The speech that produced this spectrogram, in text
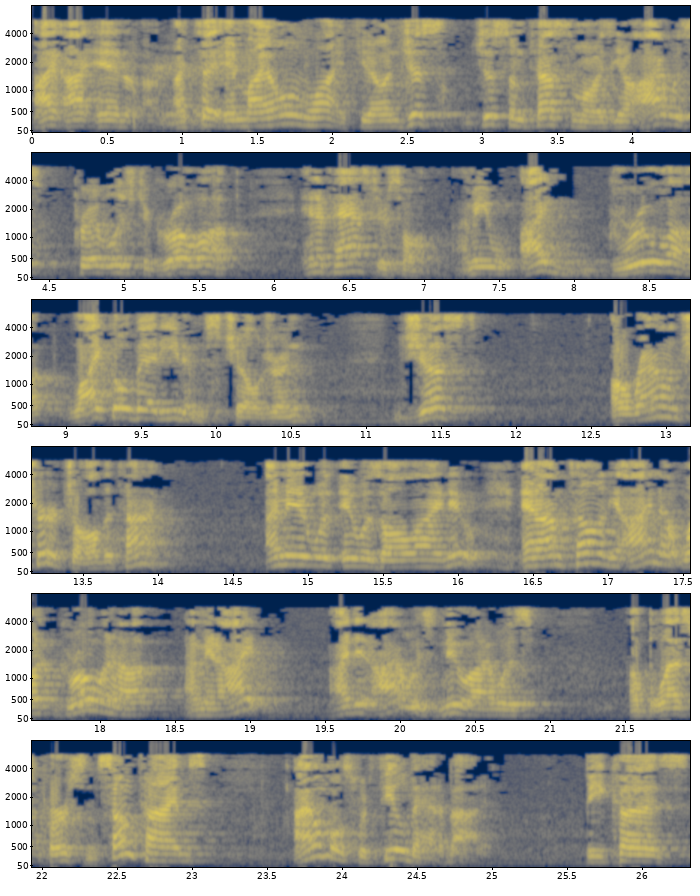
I, I and I you, in my own life, you know, and just just some testimonies. You know, I was privileged to grow up in a pastor's home. I mean, I grew up like Obed Edom's children, just around church all the time. I mean, it was it was all I knew. And I'm telling you, I know what growing up. I mean, I I did. I always knew I was a blessed person. Sometimes I almost would feel bad about it because,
